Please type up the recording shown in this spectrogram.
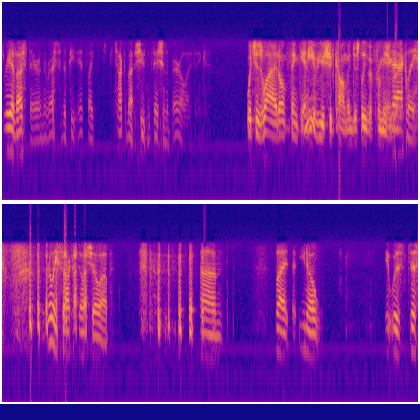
three of us there, and the rest of the people. It's like talk about shooting fish in a barrel. I think which is why I don't think any of you should come and just leave it for me. Exactly. Really sucks. Don't show up. Um, but you know, it was just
